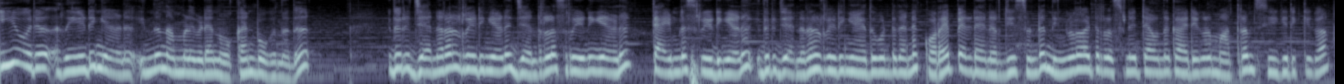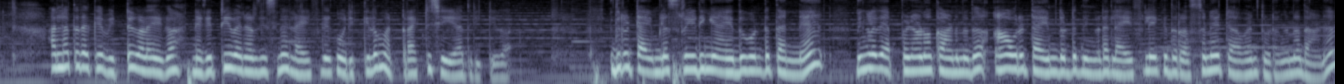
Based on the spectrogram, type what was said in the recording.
ഈ ഒരു റീഡിംഗ് ആണ് ഇന്ന് നമ്മളിവിടെ നോക്കാൻ പോകുന്നത്. ഇതൊരു ജനറൽ റീഡിംഗ് ആണ് ജനറൽസ് റീഡിംഗ് ആണ് ടൈംലെസ് റീഡിംഗ് ആണ്. ഇതൊരു ജനറൽ റീഡിംഗ് ആയതുകൊണ്ട് തന്നെ കുറേ പേരുടെ എനർജീസ് ഉണ്ട്. നിങ്ങളുമായിട്ട് റെസണേറ്റ് ആവുന്ന കാര്യങ്ങൾ മാത്രം സ്വീകരിക്കുക. അല്ലാത്തതൊക്കെ വിട്ടുകളയുക. നെഗറ്റീവ് എനർജീസിനെ ലൈഫിലേക്ക് ഒരിക്കലും അട്രാക്റ്റ് ചെയ്യാതിരിക്കുക. ഇതൊരു ടൈംലെസ് റീഡിംഗ് ആയതുകൊണ്ട് തന്നെ നിങ്ങളിത് എപ്പോഴാണോ കാണുന്നത് ആ ഒരു ടൈം തൊട്ട് നിങ്ങളുടെ ലൈഫിലേക്ക് ഇത് റെസണേറ്റ് ആവാൻ തുടങ്ങുന്നതാണ്.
